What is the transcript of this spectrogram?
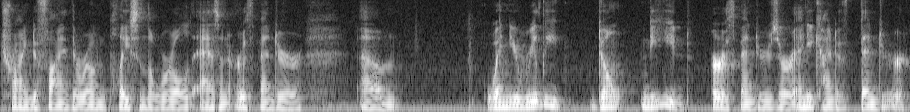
trying to find their own place in the world as an earthbender um, when you really don't need earthbenders or any kind of bender.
